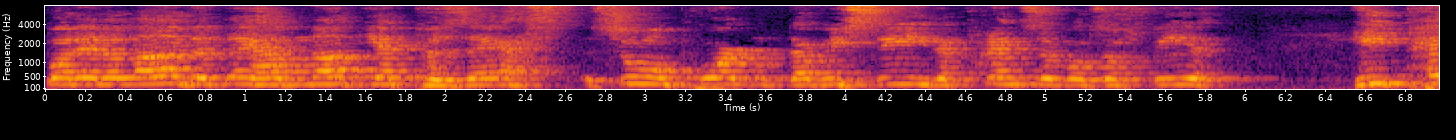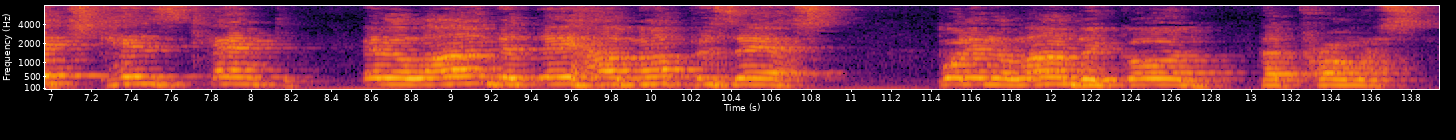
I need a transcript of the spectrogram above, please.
but in a land that they had not yet possessed. It's so important that we see the principles of faith. He pitched his tent in a land that they had not possessed, but in a land that God had promised.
